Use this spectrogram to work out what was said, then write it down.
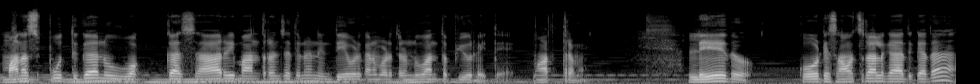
మనస్ఫూర్తిగా నువ్వు ఒక్కసారి మంత్రం చదివినా నేను దేవుడు కనబడతాడు. నువ్వు అంత ప్యూర్ అయితే మాత్రమే. లేదు కోటి సంవత్సరాలు కాదు కదా.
